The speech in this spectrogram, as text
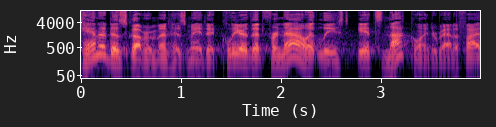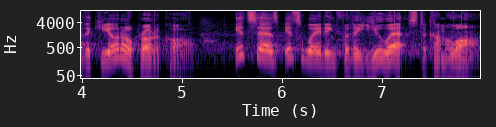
Canada's government has made it clear that for now, at least, it's not going to ratify the Kyoto Protocol. It says it's waiting for the U.S. to come along.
